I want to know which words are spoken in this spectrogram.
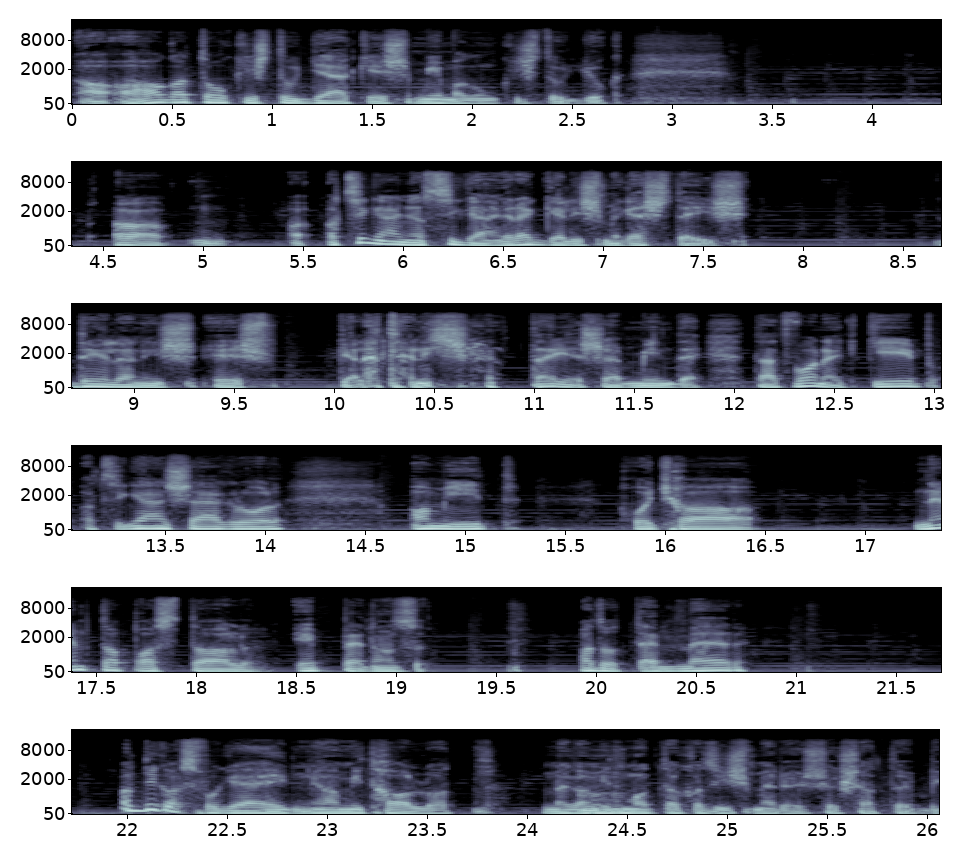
a, a hallgatók is tudják, és mi magunk is tudjuk. A, a, a cigány a cigány, reggel is, meg este is. Délen is, és keleten is. Teljesen mindegy. Tehát van egy kép a cigányságról, amit, hogyha nem tapasztal éppen az adott ember, addig azt fogja elhinni, amit hallott, meg amit uh-huh. mondtak az ismerősök, stb.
